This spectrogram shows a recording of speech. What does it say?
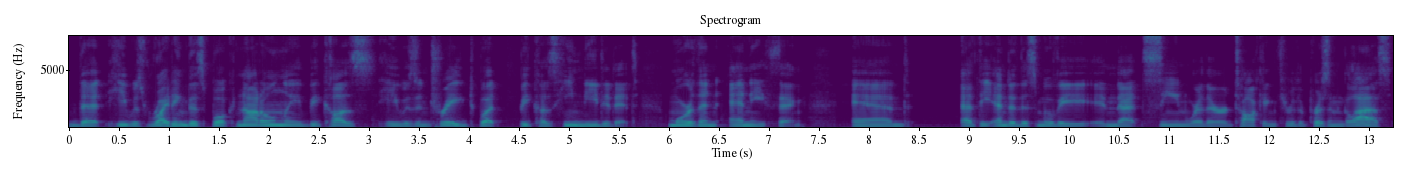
that he was writing this book not only because he was intrigued, but because he needed it more than anything. And at the end of this movie, in that scene where they're talking through the prison glass,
